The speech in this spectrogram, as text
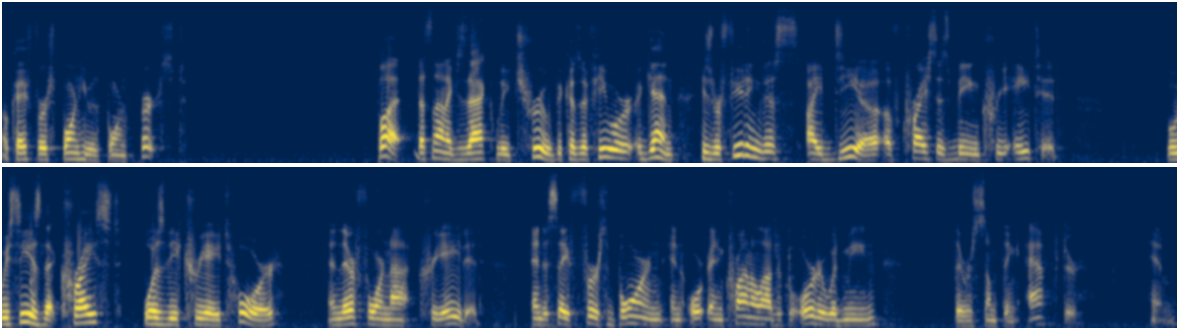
okay, firstborn, he was born first. But that's not exactly true because if he were, again, he's refuting this idea of Christ as being created. What we see is that Christ was the creator and therefore not created. And to say firstborn in, or, in chronological order would mean there was something after him.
